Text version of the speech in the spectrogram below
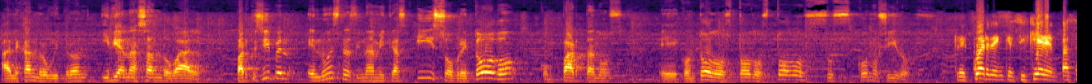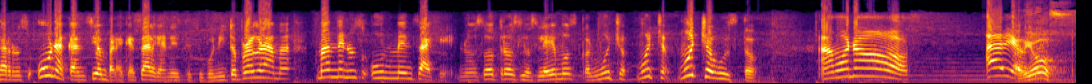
Alejandro Huitrón y Diana Sandoval. Participen en nuestras dinámicas y sobre todo, compártanos eh, con todos, todos, todos sus conocidos. Recuerden que si quieren pasarnos una canción para que salga en este su bonito programa, mándenos un mensaje. Nosotros los leemos con mucho, mucho, mucho gusto. ¡Vámonos! ¡Adiós! Adiós.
